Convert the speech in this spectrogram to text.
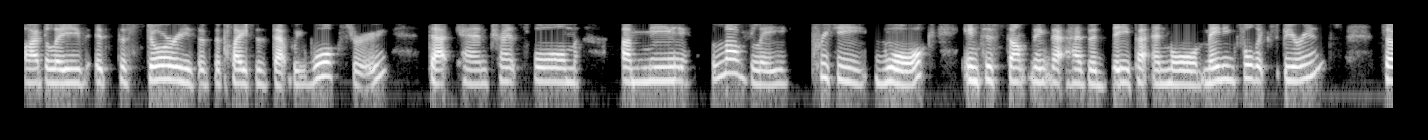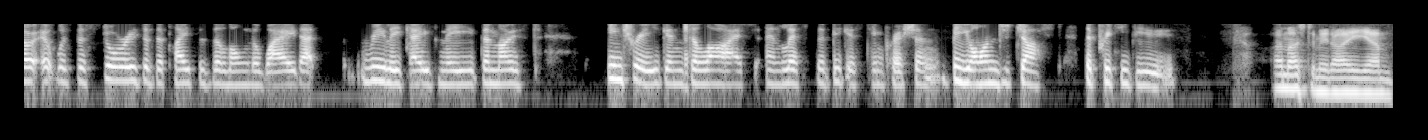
I believe it's the stories of the places that we walk through that can transform a mere lovely, pretty walk into something that has a deeper and more meaningful experience. So it was the stories of the places along the way that really gave me the most intrigue and delight and left the biggest impression beyond just the pretty views. I must admit, I, um,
